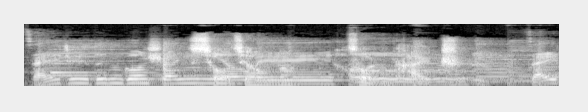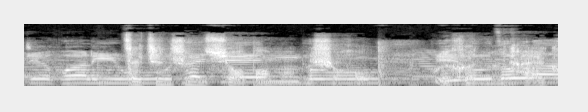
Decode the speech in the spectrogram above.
小江呢，做人太直，在真正需要帮忙的时候。会很能开口，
